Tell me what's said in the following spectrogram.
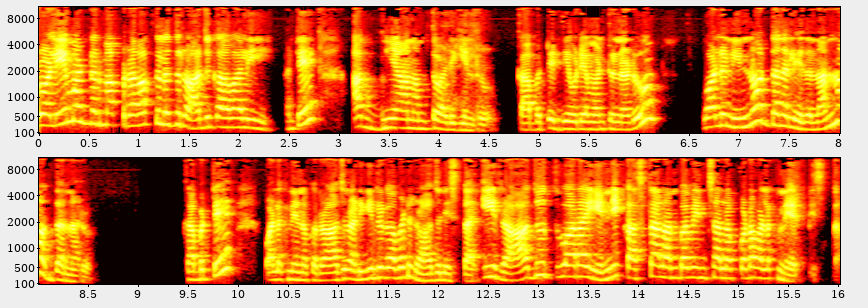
వాళ్ళు ఏమంటున్నారు? మా ప్రవక్తలతో రాజు కావాలి అంటే అజ్ఞానంతో అడిగినరు కాబట్టి దేవుడు ఏమంటున్నాడు? వాళ్ళు నిన్ను వద్దనలేదు నన్ను వద్దన్నారు కాబట్టి వాళ్ళకి నేను ఒక రాజుని అడిగిండ్రు కాబట్టి రాజుని ఇస్తా. ఈ రాజు ద్వారా ఎన్ని కష్టాలు అనుభవించాలో కూడా వాళ్ళకి నేర్పిస్తా.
